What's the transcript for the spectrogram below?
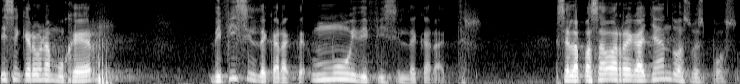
Dicen que era una mujer difícil de carácter, muy difícil de carácter. Se la pasaba regañando a su esposo,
